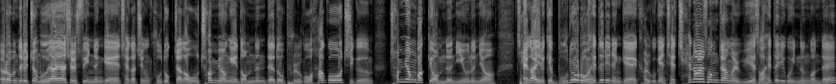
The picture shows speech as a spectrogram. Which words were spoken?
여러분들이 좀 의아해하실 수 있는 게 제가 지금 구독자가 5,000명이 넘는데도 불구하고 지금 1,000명밖에 없는 이유는요. 제가 이렇게 무료로 해드리는 게 결국엔 제 채널 성장을 위해서 해드리고 있는 건데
